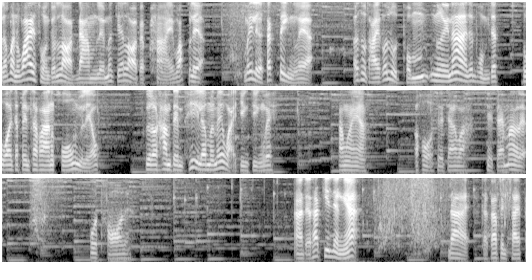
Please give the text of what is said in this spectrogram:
แล้วมันว่ายสวนจนหลอดดำเลยเมื่อกี้หลอดแบบหายวับเลยไม่เหลือสักติ่งเลยอะแล้วสุดท้ายก็หลุดผมเงยหน้าจนผมจะตัวจะเป็นสะพานโค้งอยู่แล้ว คือเราทำเต็มที่แล้วมันไม่ไหวจริงๆเว้ยทำไงอะ โอ้โห เสียใจว่ะ เสียใจมากเลย โคตรท้อเลย อ่า แต่ถ้ากินอย่างเงี้ย ได้ แต่ก็เป็นไซส์80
